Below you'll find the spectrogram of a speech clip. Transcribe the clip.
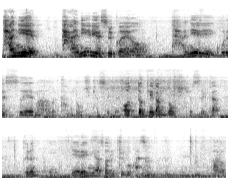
다니엘 다니엘이었을 거예요. 다니엘이 고레스의 마음을 감동시켰을 거예요. 어떻게 감동시켰을까? 그는 예레미야서를 들고 가서 바로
